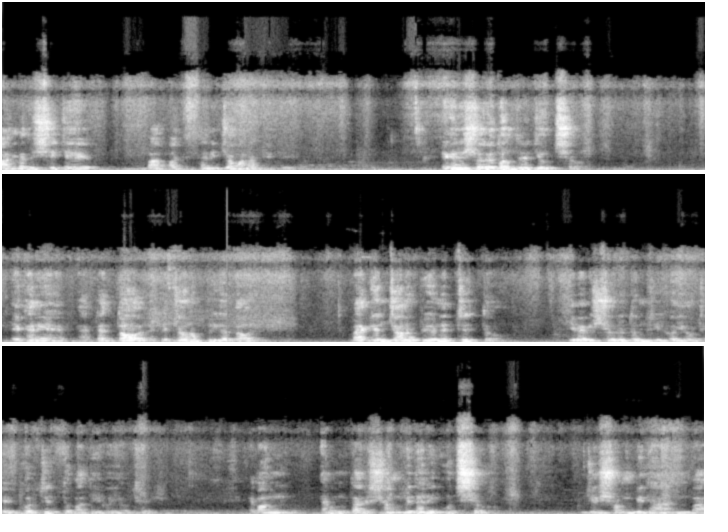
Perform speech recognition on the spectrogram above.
বাংলাদেশে যে, বা পাকিস্তানি জমানা থেকে এখানে স্বৈরতন্ত্রের যে উৎসব এখানে একটা দল, একটা জনপ্রিয় দল বা একজন জনপ্রিয় নেতৃত্ব কীভাবে স্বৈরতন্ত্রী হয়ে ওঠে কর্তৃত্ববাদী হয়ে ওঠে, এবং এবং তার সাংবিধানিক উৎস যে সংবিধান বা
